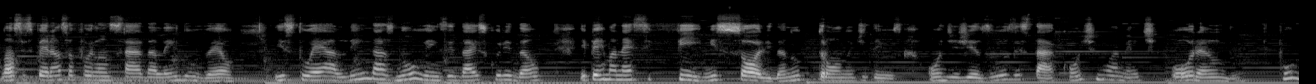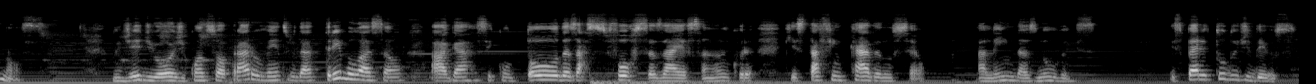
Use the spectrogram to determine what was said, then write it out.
Nossa esperança foi lançada além do véu, isto é, além das nuvens e da escuridão, e permanece firme e sólida no trono de Deus, onde Jesus está continuamente orando por nós. No dia de hoje, quando soprar o vento da tribulação, agarre-se com todas as forças a essa âncora que está fincada no céu, além das nuvens. Espere tudo de Deus,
